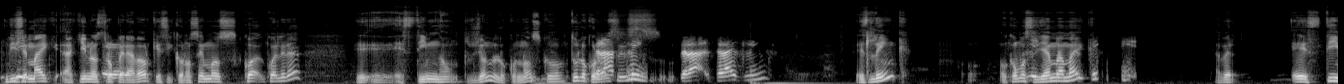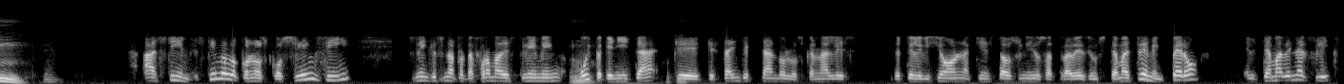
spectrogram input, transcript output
Dice Mike, aquí nuestro eh, operador, que si conocemos, ¿cuál, era? Eh, eh, Steam, no, pues yo no lo conozco. ¿Tú lo conoces? ¿Será, ¿Será Slink? ¿Slink? ¿O cómo se llama, Mike? A ver, Steam. Ah, Steam. Steam no lo conozco. Slink sí. Slink es una plataforma de streaming muy mm. pequeñita que, que está inyectando los canales de televisión aquí en Estados Unidos a través de un sistema de streaming. Pero el tema de Netflix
